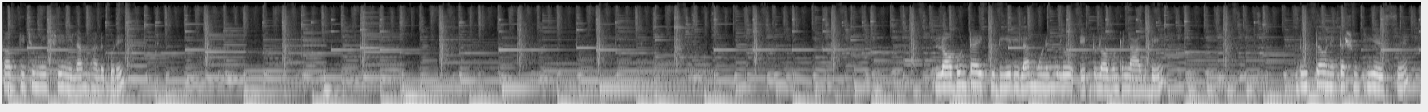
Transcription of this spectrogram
সব কিছু মিশিয়ে নিলাম ভালো করে। লবণটা একটু দিয়ে দিলাম, মনে হলো একটু লবণটা লাগবে। দুধটা অনেকটা শুকিয়ে এসছে।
